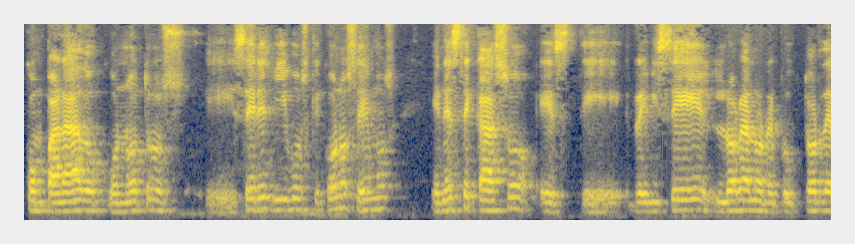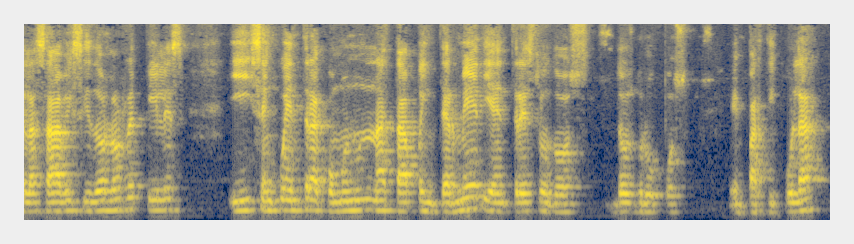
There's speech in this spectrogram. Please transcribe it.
comparado con otros eh, seres vivos que conocemos en este caso, este, revisé el órgano reproductor de las aves y de los reptiles y se encuentra como en una etapa intermedia entre estos dos, grupos en particular.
